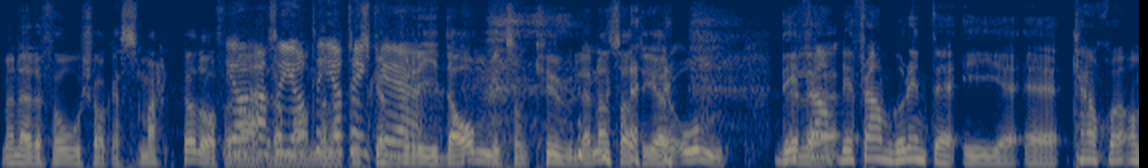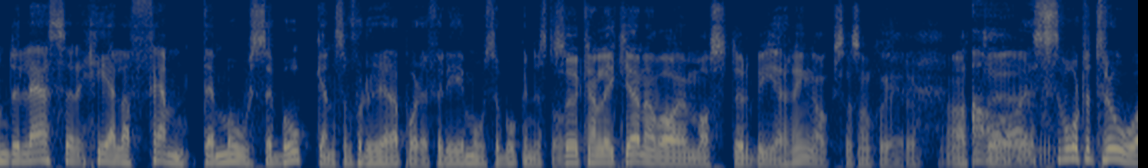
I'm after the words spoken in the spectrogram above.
Men är det för att orsaka smärta då för Ja, den andra alltså, jag mannen? jag att du ska vrida om liksom kulorna så att det gör ont? Det, Eller- fram, det framgår inte i, eh, kanske om du läser hela femte Moseboken så får du reda på det, för det är i Moseboken det står. Så det kan lika gärna vara en masturbering också som sker? Att ja, eh, svårt att tro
